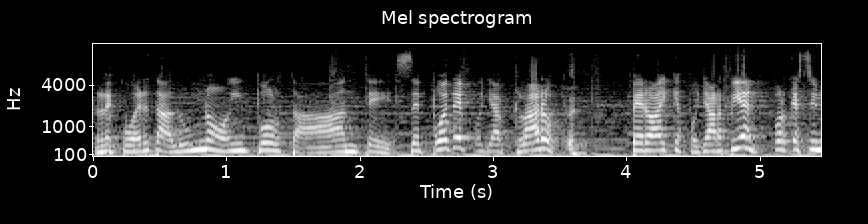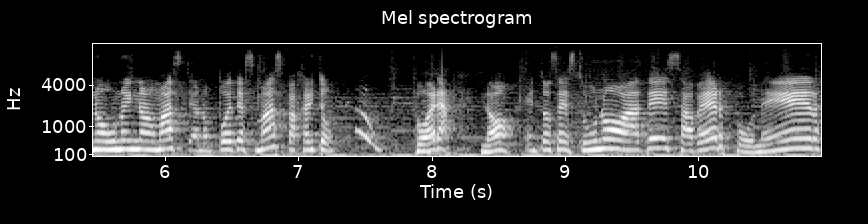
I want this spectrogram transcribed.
Recuerda, alumno, importante. Se puede follar, claro. Pero hay que follar bien, porque si no, uno y no más, ya no puedes más, pajarito. Fuera. No, entonces uno ha de saber poner,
